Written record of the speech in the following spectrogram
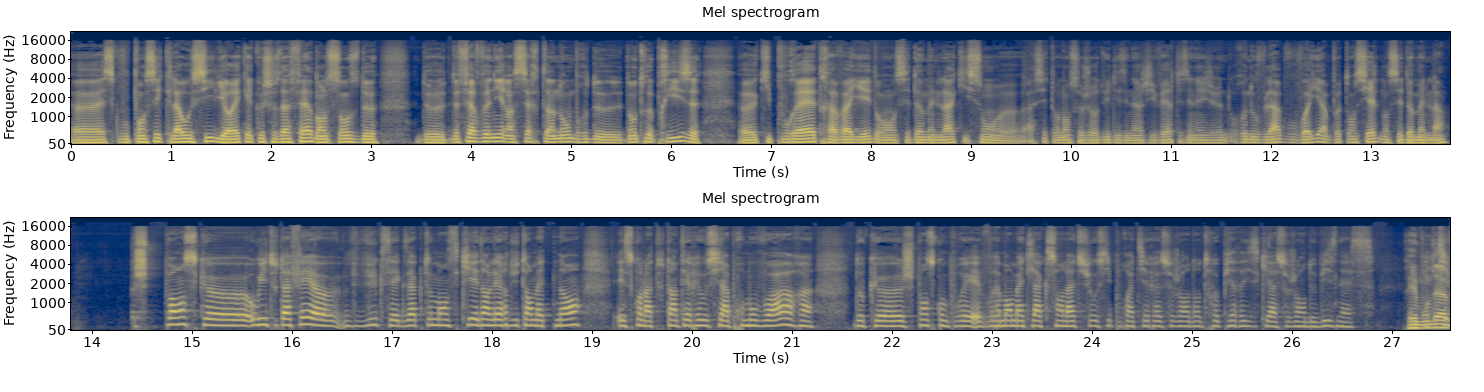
Est-ce que vous pensez que là aussi, il y aurait quelque chose à faire dans le sens de, de, de faire venir un certain nombre d'entreprises euh, qui pourraient travailler dans ces domaines-là qui sont euh, assez tendance aujourd'hui, les énergies vertes, les énergies renouvelables. Vous voyez un potentiel dans ces domaines-là? Je pense que oui, tout à fait, euh, vu que c'est exactement ce qui est dans l'air du temps maintenant et ce qu'on a tout intérêt aussi à promouvoir. Donc je pense qu'on pourrait vraiment mettre l'accent là-dessus aussi pour attirer ce genre d'entreprise qui a ce genre de business. Raymonda,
